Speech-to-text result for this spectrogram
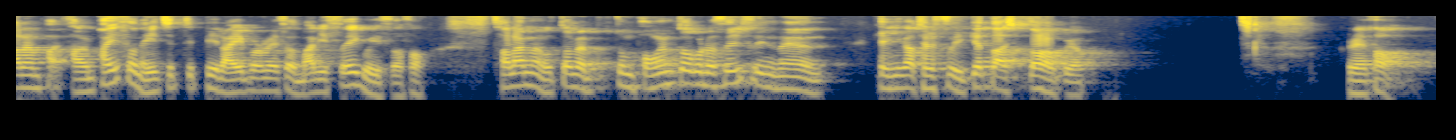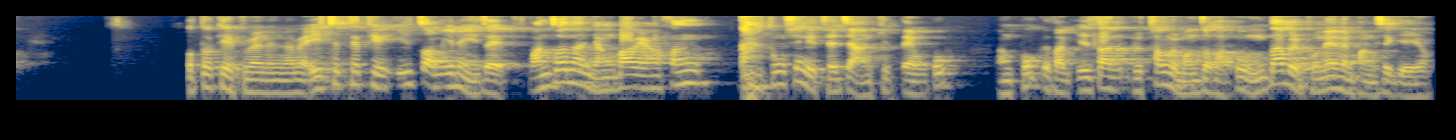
다른, 파, 다른 파이썬 HTTP 라이브러리에서 많이 쓰이고 있어서 잘하면 어쩌면 좀 범용적으로 쓰일 수 있는 계기가 될 수 있겠다 싶더라고요. 그래서 어떻게 구현했냐면 HTTP 1.1은 이제 완전한 양방향 상 통신이 되지 않기 때문에 않고 그다음 일단 요청을 먼저 받고 응답을 보내는 방식이에요.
